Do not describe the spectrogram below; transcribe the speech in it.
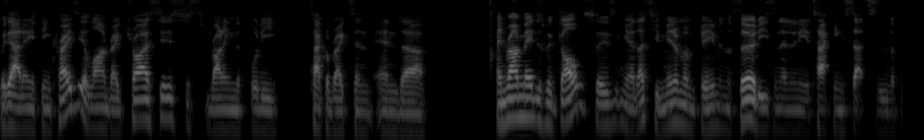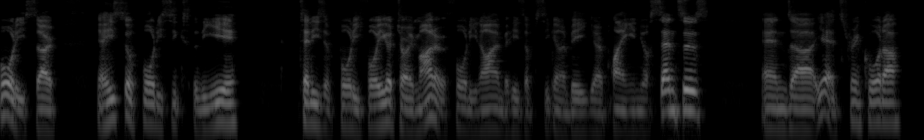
without anything crazy. A line break try assist, just running the footy, tackle breaks, and, and uh, and run meters with goals. So you know that's your minimum for him in the 30s, and then any attacking stats is in the 40s. So yeah, he's still 46 for the year. Teddy's at 44. You got Joey Manu at 49, but he's obviously going to be you know playing in your centres. And uh, yeah, it's Drinkwater.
